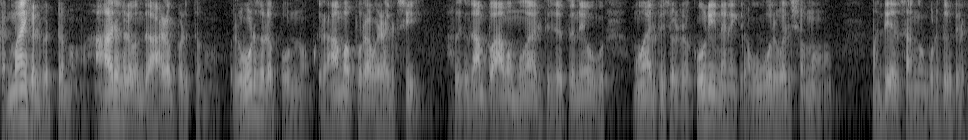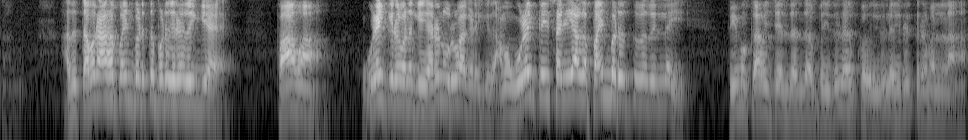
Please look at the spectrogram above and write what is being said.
கண்மாய்கள் வெட்டணும். ஆறுகளை வந்து ஆழப்படுத்தணும். ரோடுகளை போடணும். கிராமப்புற வளர்ச்சி. அதுக்கு தான் பாவம் மூவாயிரத்தி சொத்துனையோ மூவாயிரத்தி சொல்கிற கோடின்னு நினைக்கிறோம் ஒவ்வொரு வருஷமும் மத்திய அரசாங்கம் கொடுத்துக்கிட்டு இருக்காங்க. அது தவறாக பயன்படுத்தப்படுகிறது இங்கே. பாவம். உழைக்கிறவனுக்கு இரநூறுவா கிடைக்குது. அவன் உழைப்பை சரியாக பயன்படுத்துவதில்லை. திமுகவை சேர்ந்த இந்த இதில் இதில் இருக்கிறவன்லாம்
